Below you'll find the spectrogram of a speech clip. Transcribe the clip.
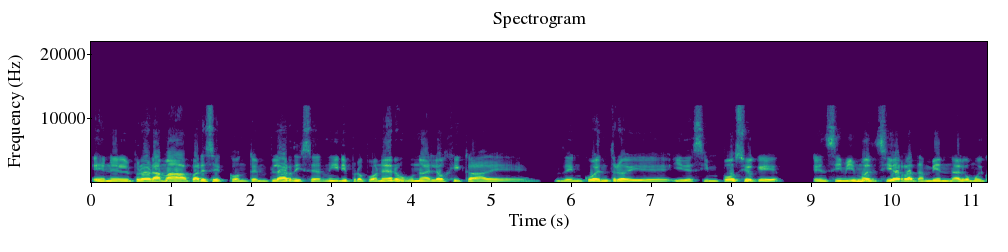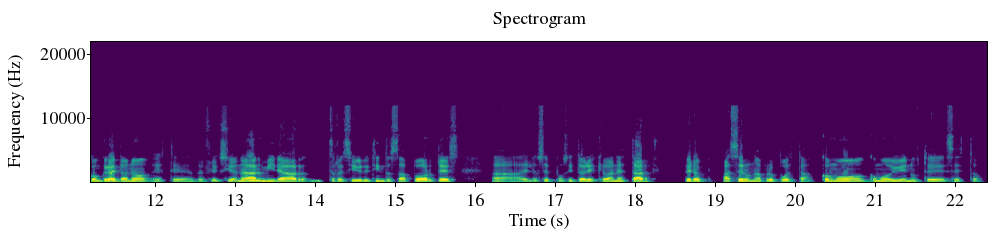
En el programa aparece contemplar, discernir y proponer una lógica de, encuentro y de, simposio que en sí mismo encierra también algo muy concreto, ¿no? Este, reflexionar, mirar, recibir distintos aportes, a los expositores que van a estar, pero hacer una propuesta. ¿Cómo, cómo viven ustedes esto?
